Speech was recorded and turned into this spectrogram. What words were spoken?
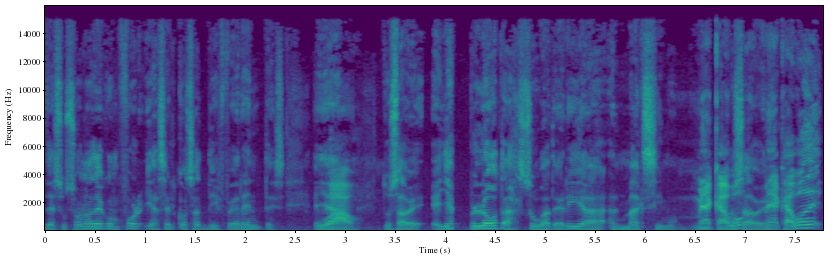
de su zona de confort y hacer cosas diferentes. Ella, wow tú sabes, ella explota su batería al máximo. Me acabo, me acabo de,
